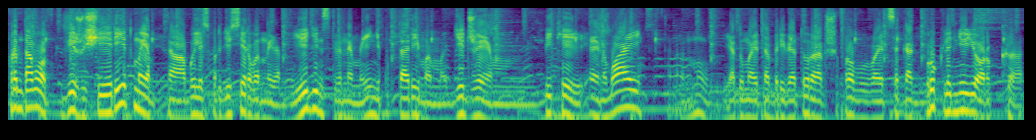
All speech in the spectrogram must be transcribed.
Кроме того, движущие ритмы а, были спродюсированы единственным и неповторимым диджеем BKNY. Ну, я думаю, эта аббревиатура расшифровывается как Бруклин, Нью-Йорк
